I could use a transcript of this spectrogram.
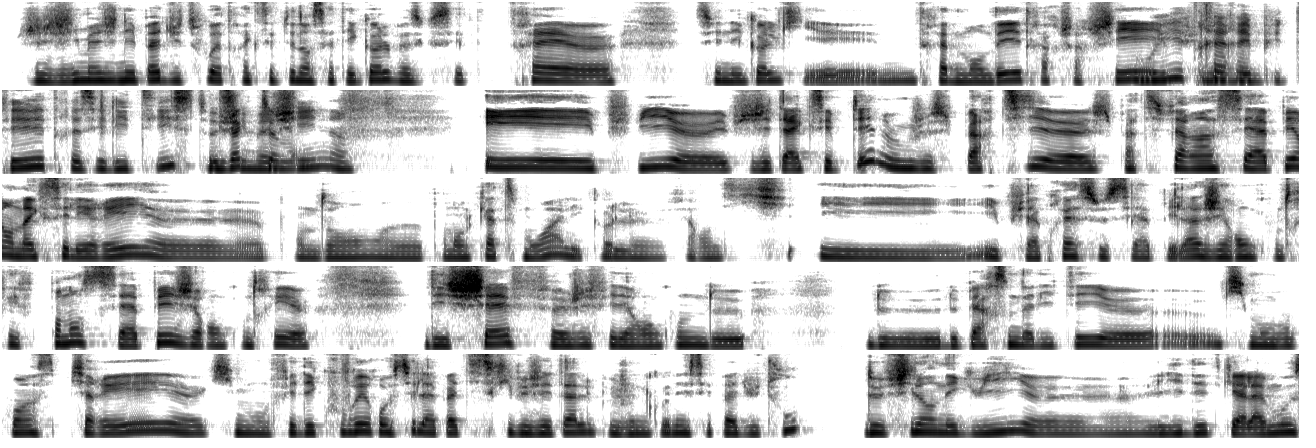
J'imaginais pas du tout être acceptée dans cette école parce que c'est très, euh, c'est une école qui est très demandée, très recherchée. Oui, très réputée, très élitiste, j'imagine. Et puis, euh, et puis j'étais acceptée, donc je suis partie, euh, je suis partie faire un CAP en accéléré euh, pendant pendant quatre mois à l'école Ferrandi. Et, et puis après ce CAP-là, j'ai rencontré pendant ce CAP, j'ai rencontré des chefs, j'ai fait des rencontres de de, de personnalités qui m'ont beaucoup inspiré, qui m'ont fait découvrir aussi la pâtisserie végétale que je ne connaissais pas du tout. De fil en aiguille, l'idée de Calamo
